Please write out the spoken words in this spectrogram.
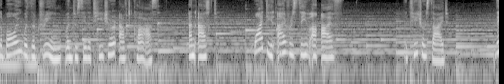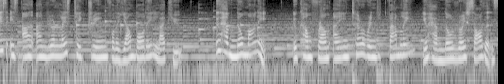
The boy with the dream went to see the teacher after class and asked, Why did I receive an F? The teacher said, This is an unrealistic dream for the young body like you. You have no money. You come from an intolerant family. You have no resources.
